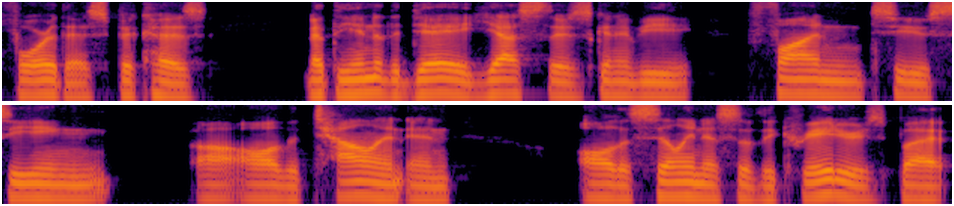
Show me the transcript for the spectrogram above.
for this because at the end of the day, yes, there's going to be fun to seeing uh, all the talent and all the silliness of the creators, but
